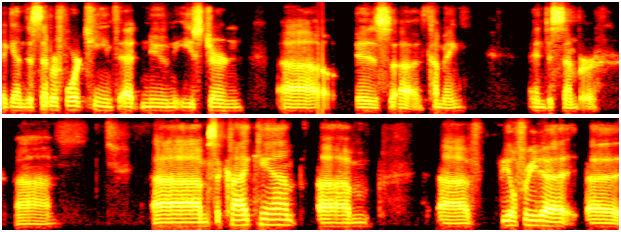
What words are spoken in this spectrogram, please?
again, December 14th at noon Eastern uh, is uh, coming in December. Um, um, Sakai Camp, um, uh, feel free to, uh,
